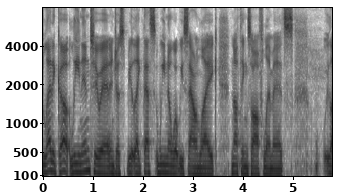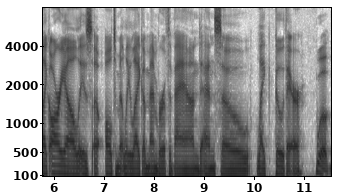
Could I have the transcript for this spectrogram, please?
let it go, lean into it, and just be like, "That's we know what we sound like. Nothing's off limits." Like Ariel is uh, ultimately like a member of the band, and so like go there. Well,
